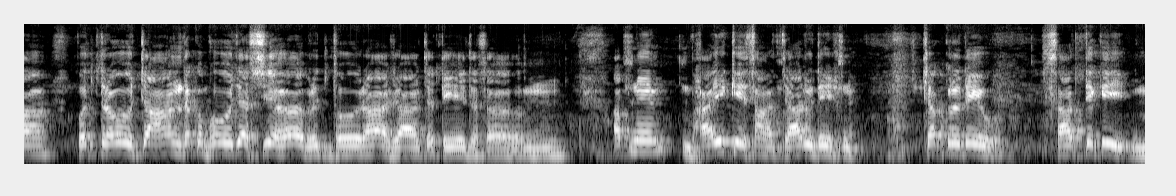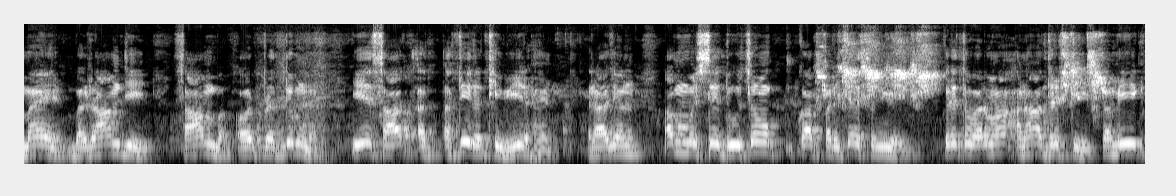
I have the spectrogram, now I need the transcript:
पुत्रौ चांधक भोजस्य वृद्धो राजा च तेजस। अपने भाई के साथ चारुदेश चक्रदेव सात्यकी मैं, बलराम जी, सांब और प्रद्युम्न, ये सात अतिरथी वीर हैं। राजन, अब मुझसे दूसरों का परिचय सुनिए। कृतवर्मा अनाधृष्टि, समीक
